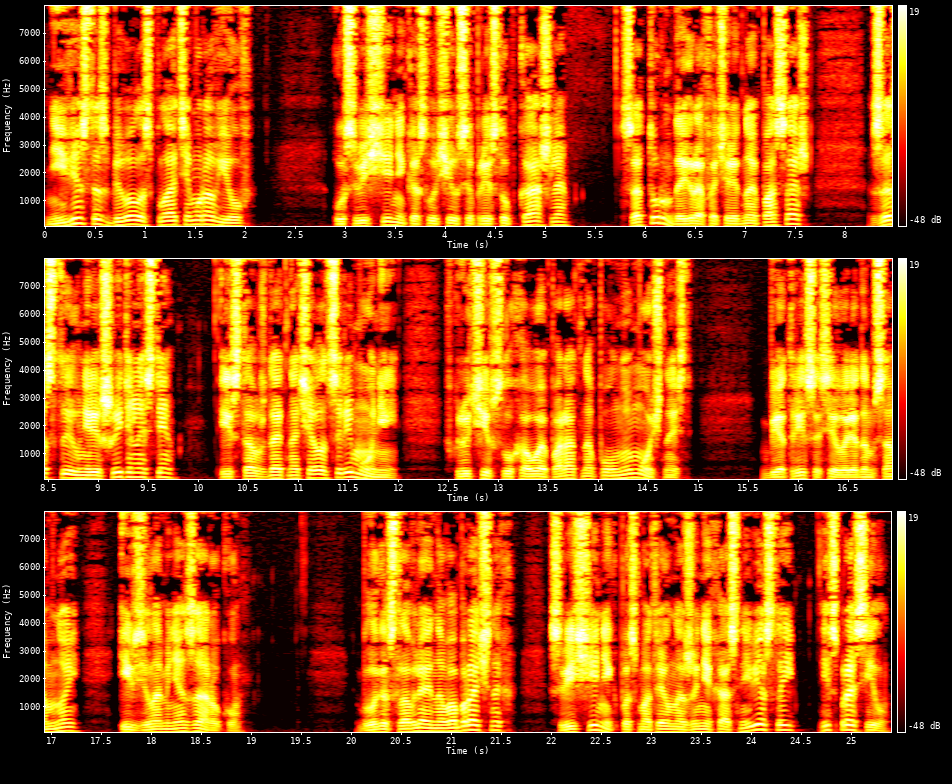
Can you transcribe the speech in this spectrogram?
Невеста сбивала с платья муравьев. У священника случился приступ кашля. Сатурн, доиграв очередной пассаж, застыл в нерешительности и стал ждать начала церемонии, включив слуховой аппарат на полную мощность. Беатриса села рядом со мной и взяла меня за руку. Благословляя новобрачных, священник посмотрел на жениха с невестой и спросил.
